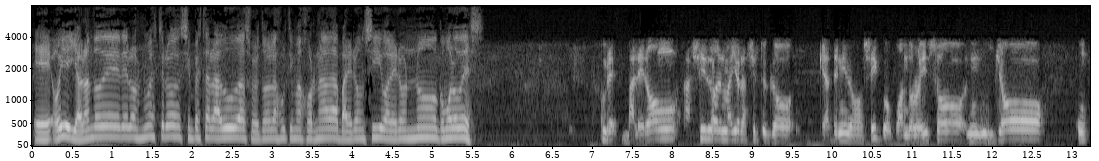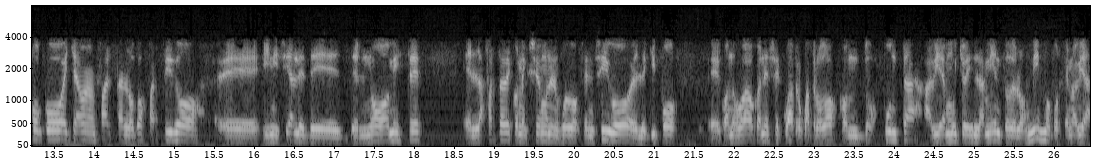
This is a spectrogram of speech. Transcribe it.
Eh, oye, y hablando de, de los nuestros, siempre está la duda, sobre todo en las últimas jornadas, Valerón sí, Valerón no, ¿cómo lo ves? Hombre, Valerón ha sido el mayor acierto que, que ha tenido Josico. Cuando lo hizo, yo un poco echaba en falta en los dos partidos eh, iniciales de- del nuevo Mister en la falta de conexión en el juego ofensivo. El equipo, eh, cuando jugaba con ese 4-4-2, con dos puntas, había mucho aislamiento de los mismos porque no había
